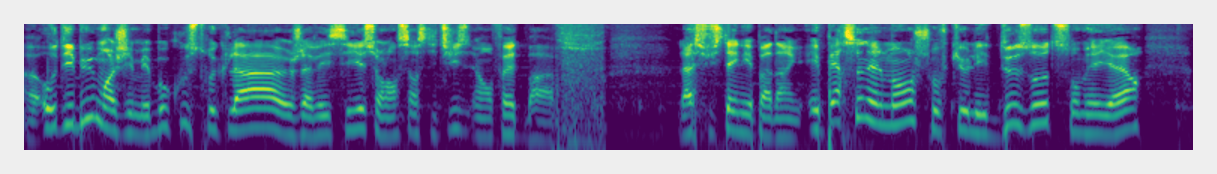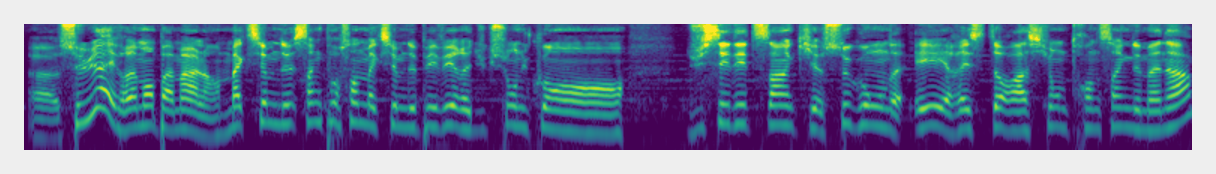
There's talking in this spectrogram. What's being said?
Euh, au début moi j'aimais beaucoup ce truc là, euh, j'avais essayé sur l'ancien Stitches et en fait bah... la sustain n'est pas dingue. Et personnellement, je trouve que les deux autres sont meilleurs. Euh, celui-là est vraiment pas mal. Hein. Maximum de 5% de maximum de PV, réduction du coup en du CD de 5 secondes et restauration de 35 de mana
